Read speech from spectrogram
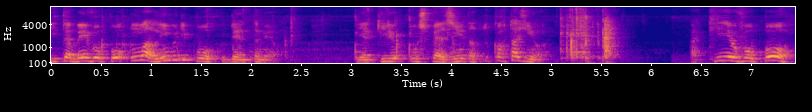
E também vou pôr uma língua de porco dentro também, ó. E aqui os pezinhos tá tudo cortadinho, ó. Aqui eu vou pôr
